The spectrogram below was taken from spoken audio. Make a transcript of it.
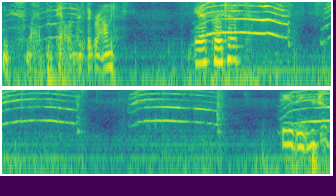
He slammed his tail against the ground. Yeah, protest? Daisy, you just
